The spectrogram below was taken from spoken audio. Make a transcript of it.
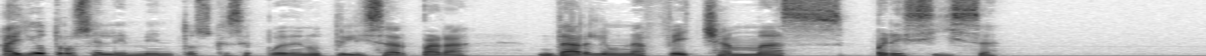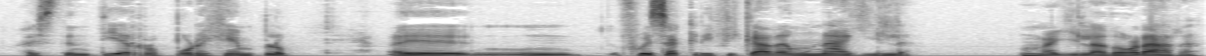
hay otros elementos que se pueden utilizar para darle una fecha más precisa a este entierro. Por ejemplo, eh, fue sacrificada un águila, un águila dorada,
